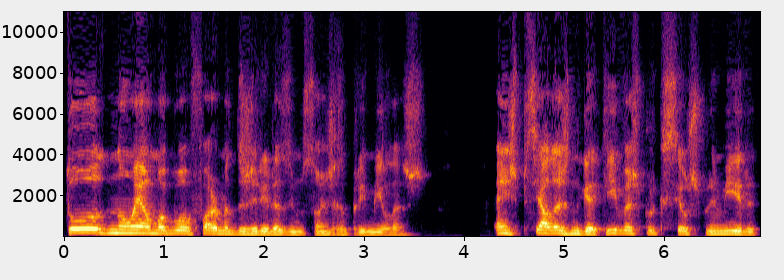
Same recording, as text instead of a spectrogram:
todo não é uma boa forma de gerir as emoções reprimi-las. Em especial as negativas, porque se eu exprimir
